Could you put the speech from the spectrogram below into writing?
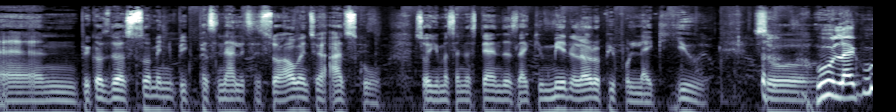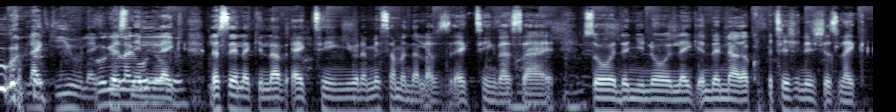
and because there are so many big personalities. So I went to an art school. So you must understand, there's like you meet a lot of people like you. So Who like who? like you, like Okay, like, personally, okay, like, okay. let's say like you love acting, you're gonna meet someone that loves acting. That's right. So then you know, like, and then now the competition is just like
